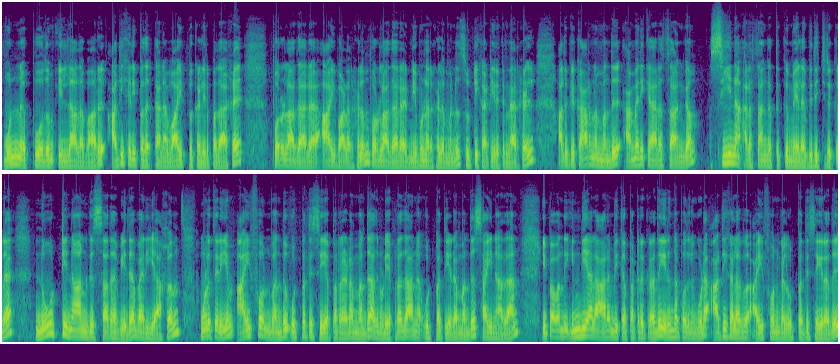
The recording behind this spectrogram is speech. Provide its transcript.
முன் எப்போதும் இல்லாதவாறு அதிகரிப்பதற்கான வாய்ப்புகள் இருப்பதாக பொருளாதார ஆய்வாளர்களும் பொருளாதார நிபுணர்களும் வந்து சுட்டிக்காட்டியிருக்கிறார்கள். அதுக்கு காரணம் வந்து அமெரிக்க அரசாங்கம் சீன அரசாங்கத்துக்கு மேலே விதிச்சிருக்கிற நூற்றி நான்கு சதவீத வரியாகும். உங்களுக்கு தெரியும் ஐஃபோன் வந்து உற்பத்தி செய்யப்படுற இடம் வந்து அதனுடைய பிரதான உற்பத்தி இடம் வந்து சைனா தான் இப்போ வந்து இந்தியாவில் ஆரம்பிக்கப்பட்டிருக்கிறது. இருந்த போதிலும் கூட அதிகளவு ஐஃபோன்கள் உற்பத்தி செய்கிறது.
